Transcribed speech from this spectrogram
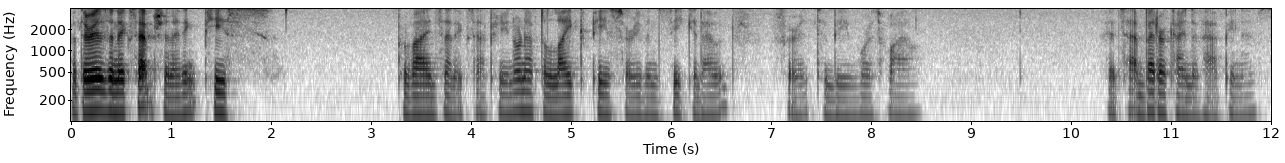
But there is an exception. I think peace provides that exception. You don't have to like peace or even seek it out for it to be worthwhile. It's a better kind of happiness.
